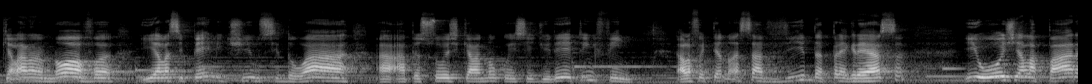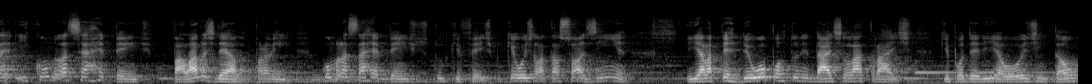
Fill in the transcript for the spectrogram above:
que ela era nova e ela se permitiu se doar a, a pessoas que ela não conhecia direito, enfim, ela foi tendo essa vida pregressa e hoje ela para e como ela se arrepende. Palavras dela para mim, como ela se arrepende de tudo que fez, porque hoje ela está sozinha e ela perdeu oportunidades lá atrás, que poderia hoje então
